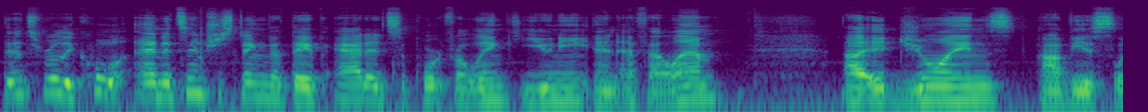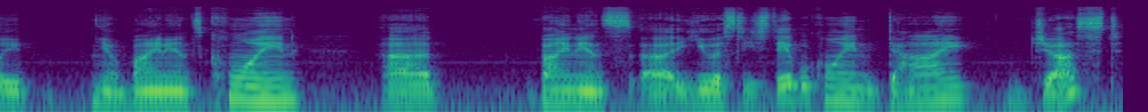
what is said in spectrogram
that's really cool. And it's interesting that they've added support for Link, Uni, and FLM. Uh, it joins, obviously, you know, Binance Coin, uh, Binance uh, USD stablecoin, DAI, Just,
